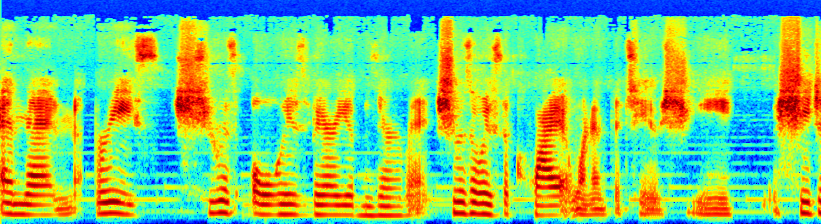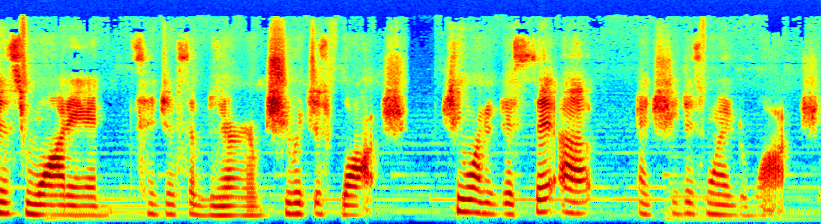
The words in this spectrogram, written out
And then Reese, she was always very observant. She was always the quiet one of the two. She she just wanted to just observe. She would just watch. She wanted to sit up and she just wanted to watch.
